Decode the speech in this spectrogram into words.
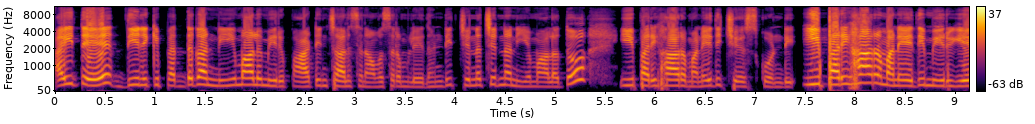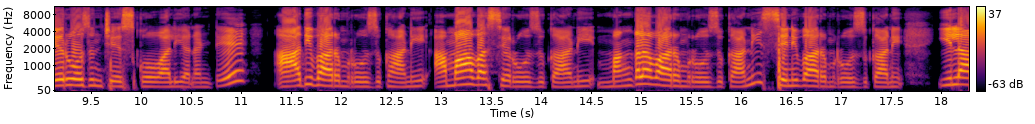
అయితే దీనికి పెద్దగా నియమాలు మీరు పాటించాల్సిన అవసరం లేదండి. చిన్న చిన్న నియమాలతో ఈ పరిహారం అనేది చేసుకోండి. ఈ పరిహారం అనేది మీరు ఏ రోజున చేసుకోవాలి అనంటే ఆదివారం రోజు కానీ అమావాస్య రోజు కానీ మంగళవారం రోజు కానీ శనివారం రోజు కానీ ఇలా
